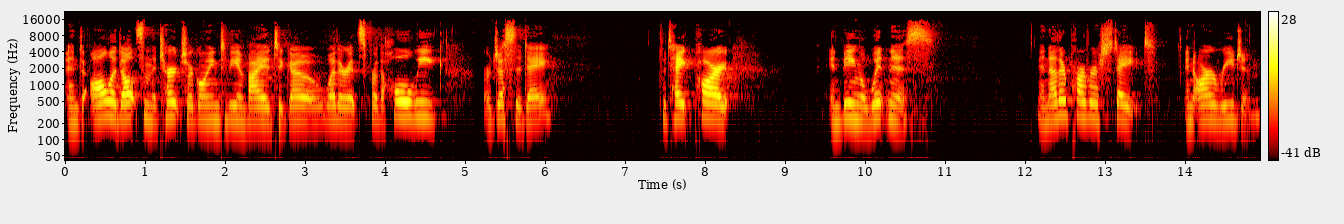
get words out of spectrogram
And all adults in the church are going to be invited to go, whether it's for the whole week or just a day, to take part in being a witness in another part of our state, in our region.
